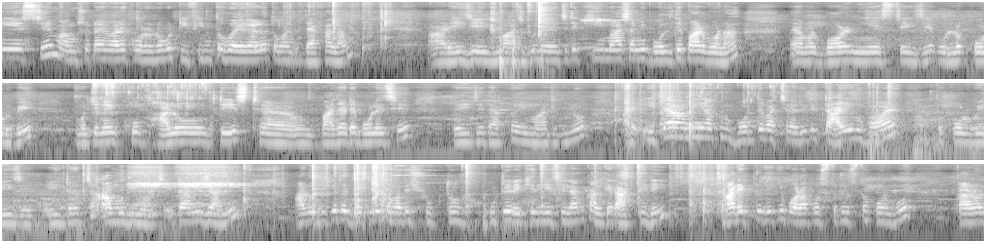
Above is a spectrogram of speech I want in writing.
নিয়ে এসছে মাংসটা এবারে করে নেব টিফিন তো হয়ে গেল তোমাদের দেখালাম। আর এই যে মাছগুলো এনেছে এটা কী মাছ আমি বলতে পারব না আমার বর নিয়ে এসছে, এই যে বলল করবে। বলছে না খুব ভালো টেস্ট বাজারে বলেছে। তো এই যে দেখো এই মাছগুলো। আর এটা আমি এখন বলতে পারছি না, যদি টাইম হয় তো করব এই যে। এইটা হচ্ছে আমুদি মাছ, এটা আমি জানি। আর ওদিকে তো দেখলে তোমাদের শুক্তো কুটে রেখে দিয়েছিলাম কালকে রাত্রিরেই। আর একটু দেখি পরাপস্ত টস্ত করব। কারণ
